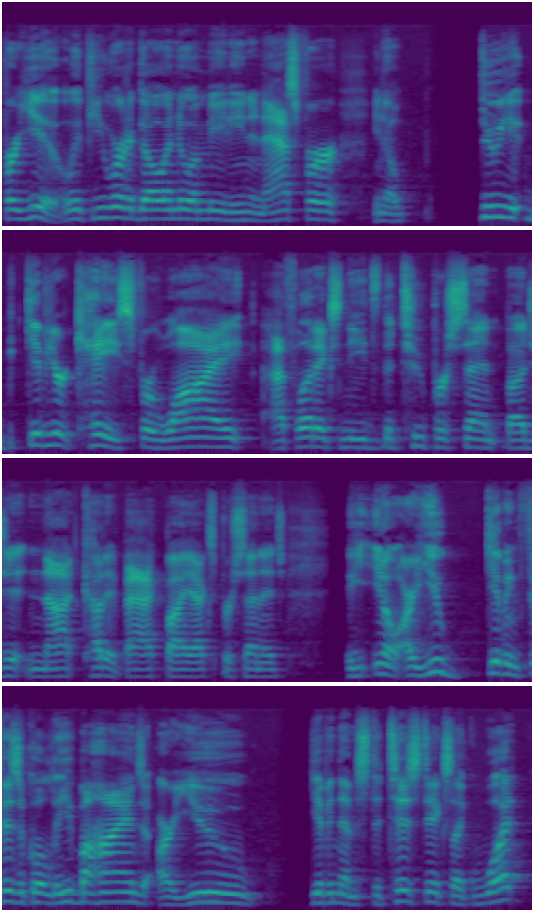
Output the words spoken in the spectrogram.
for you, if you were to go into a meeting and ask for, you know, do you give your case for why athletics needs the 2% budget and not cut it back by X percentage? You know, are you giving physical leave behinds? Are you giving them statistics? Like what?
